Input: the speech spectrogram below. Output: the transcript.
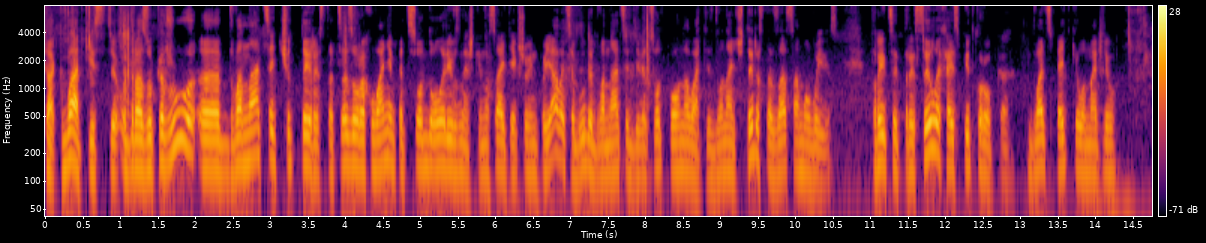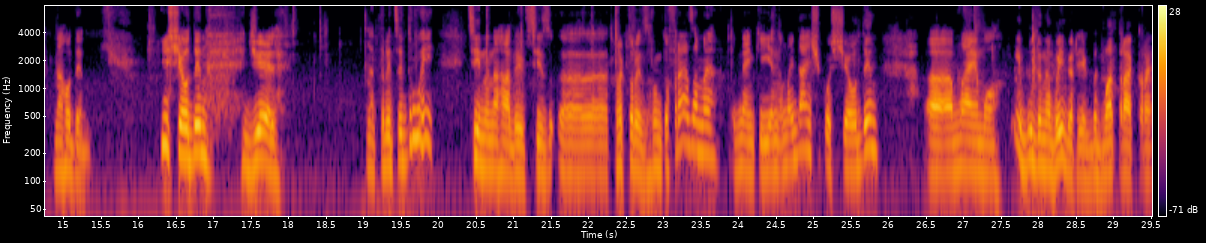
Так, вартість одразу кажу: е, 12400. Це з урахуванням 500 доларів знижки. На сайті, якщо він появиться, буде 12900 повна вартість. 12400 за самовивіз. 33 сили, хай спід коробка, 25 км на годину. І ще один GL 32. Ціни нагадую всі е, трактори з ґрунтофрезами. Одненький є на майданчику, ще один е, маємо. І буде на вибір, якби два трактори.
